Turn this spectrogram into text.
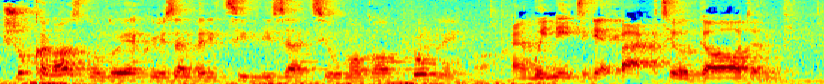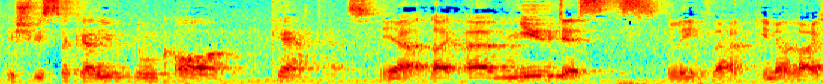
Sokan azt gondolják, hogy az emberi civilizáció maga a probléma, and we need to get back to a garden. és vissza kell jutnunk a kerthez. Yeah, like um, nudists believe that. You know, like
